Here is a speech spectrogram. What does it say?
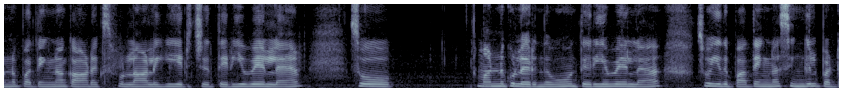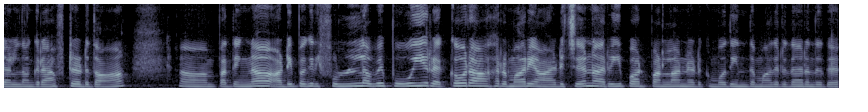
ஒன்று பார்த்திங்கன்னா காடக்ஸ் ஃபுல்லாக அழுகிருச்சு. தெரியவே இல்லை. ஸோ மண்ணுக்குள்ளே இருந்தவும் தெரியவே இல்லை. ஸோ இது பார்த்திங்கன்னா சிங்கிள் பட்டல் தான் கிராஃப்டட் தான். பார்த்திங்கன்னா அடிப்பகுதி ஃபுல்லாகவே போய் ரெக்கவர் ஆகிற மாதிரி ஆயிடுச்சு. நான் ரீபார்ட் பண்ணலான்னு எடுக்கும்போது இந்த மாதிரி தான் இருந்தது.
